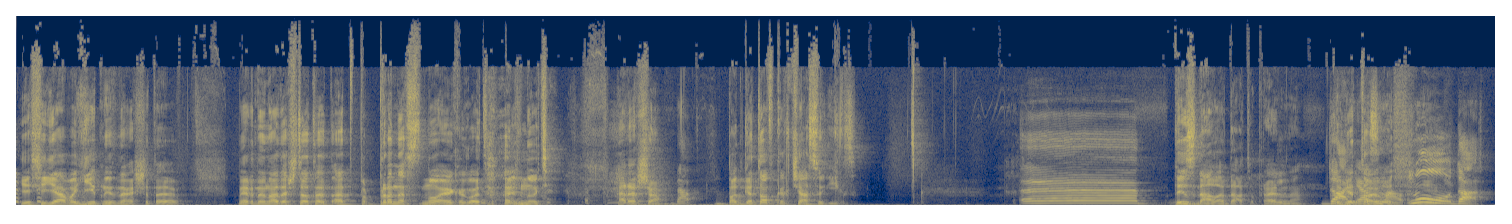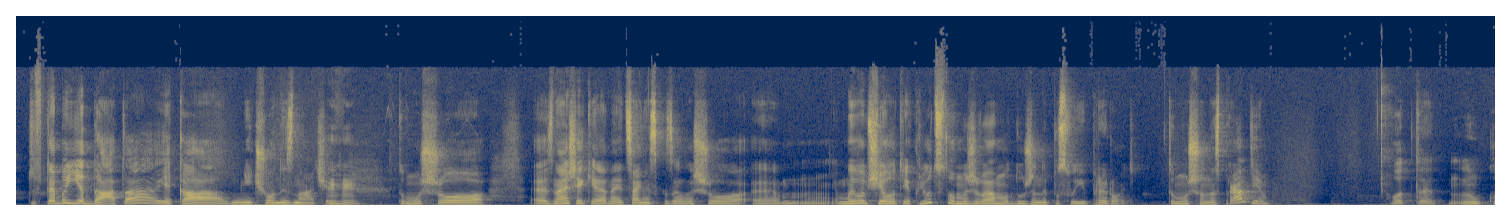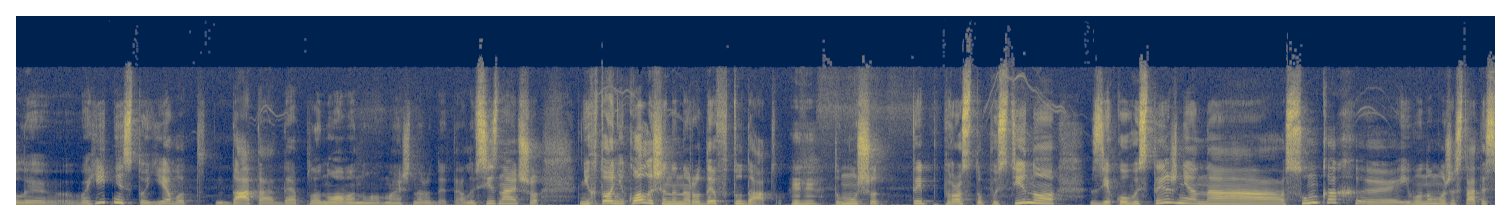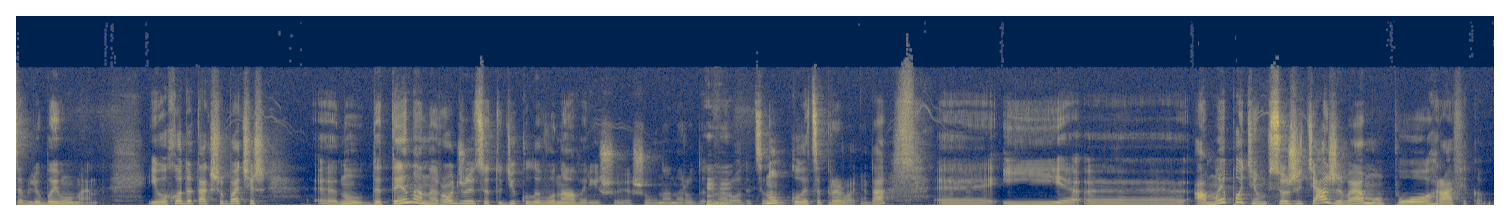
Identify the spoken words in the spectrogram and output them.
Если я вагитный, знаешь, это, наверное, надо что-то от, от пр- проносное какое-то вальнуть. Хорошо. Да. Подготовка к часу X. Е, Ты знала дату, правильно? да, Ты я готовилась знала. к ней. Ну, да. В тебе є дата, яка нічого не значить. Тому що, е, знаєш, як я навіть Саня сказала, що ем, ми взагалі, от як людство, ми живемо дуже не по своїй природі. Тому що насправді. От е, ну, коли вагітність, то є от дата, де плановано маєш народити. Але всі знають, що ніхто ніколи ще не народив в ту дату. Тому що ти просто постійно з якогось тижня на сумках, е, і воно може статися в будь-який момент. І виходить так, що бачиш. Е, Ну, дитина народжується тоді, коли вона вирішує, що вона народи, народиться. Ну, коли це природньо, да? Е, і, е, а ми потім все життя живемо по графікам.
